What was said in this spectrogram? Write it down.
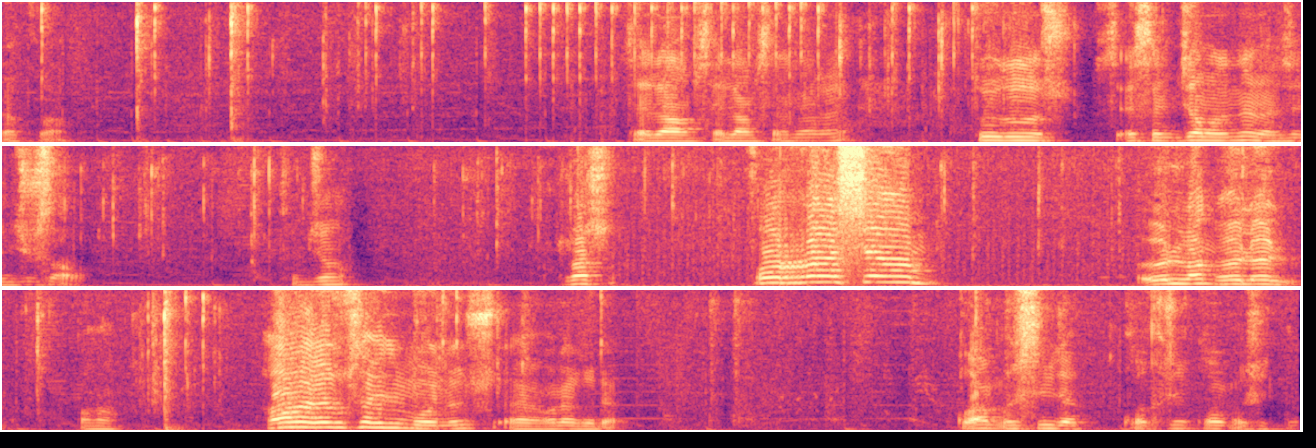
Dakika. Selam selam ver. Dur dur dur. Sen, sen camadın değil mi? Sen cür sal. Sen cam. Rush. For Rush'ım. Öl lan öl öl. Aha. Ha ben çok sevdim oyunu. Ee, ona göre. Kulak başıyla. Kulak başı kulak başıyla.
